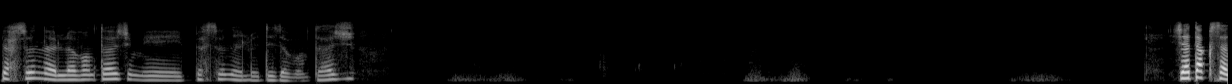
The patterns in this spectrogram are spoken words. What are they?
Personne n'a l'avantage, mais personne n'a le désavantage. J'attaque sa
